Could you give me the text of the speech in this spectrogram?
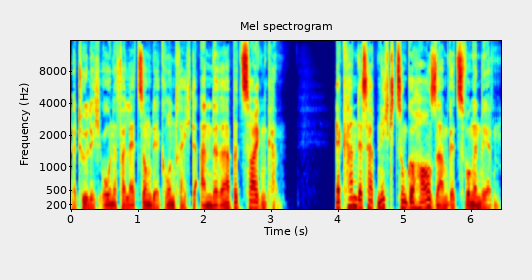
natürlich ohne Verletzung der Grundrechte anderer, bezeugen kann. Er kann deshalb nicht zum Gehorsam gezwungen werden.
